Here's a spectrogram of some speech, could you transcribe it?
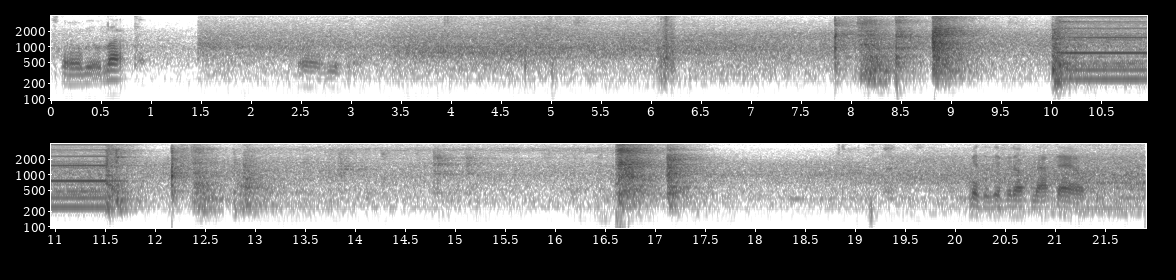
Steering wheel locked. Movement to lift it up, not down.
